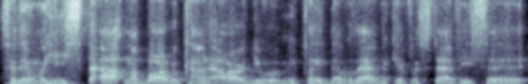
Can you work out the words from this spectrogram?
So then when he stopped, my barber kind of argued with me, played devil's advocate for Steph. He said,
